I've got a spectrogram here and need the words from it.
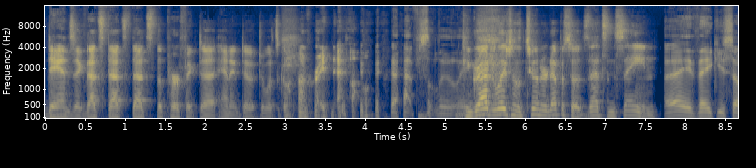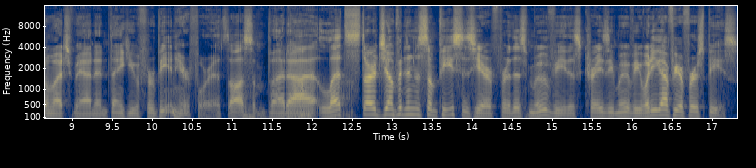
Danzig. That's that's that's the perfect uh, anecdote to what's going on right now. Absolutely. Congratulations on 200 episodes. That's insane. Hey, thank you so much, man, and thank you for being here for it. It's awesome. But uh, let's start jumping into some pieces here for this movie, this crazy movie. What do you got for your first piece?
